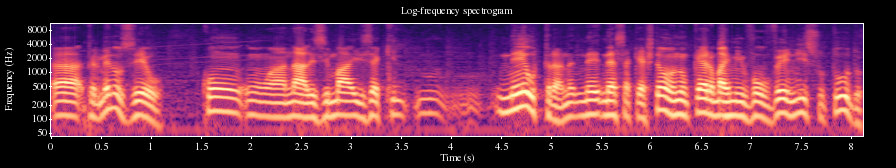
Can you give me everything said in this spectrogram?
ah, pelo menos eu, com uma análise mais equi- neutra ne- nessa questão, eu não quero mais me envolver nisso tudo,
